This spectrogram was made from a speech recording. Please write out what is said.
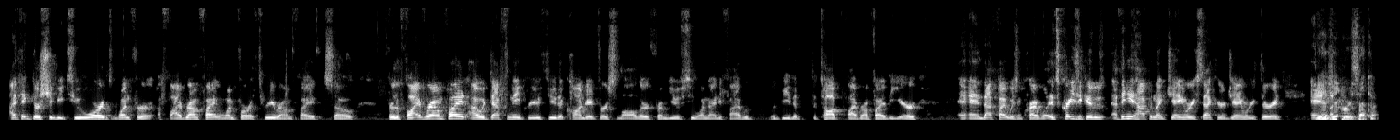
I think there should be two awards, one for a five round fight and one for a three round fight. So for the five round fight, I would definitely agree with you that Condit versus Lawler from UFC 195 would, would be the, the top five round fight of the year. And that fight was incredible. It's crazy because I think it happened like January 2nd or January 3rd. And yeah, January 2nd.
